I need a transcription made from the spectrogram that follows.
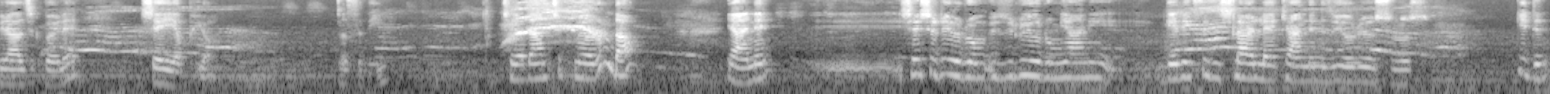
birazcık böyle şey yapıyor. Nasıl diyeyim? Çileden çıkmıyorum da yani şaşırıyorum, üzülüyorum. Yani gereksiz işlerle kendinizi yoruyorsunuz. Gidin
